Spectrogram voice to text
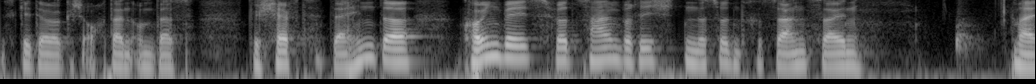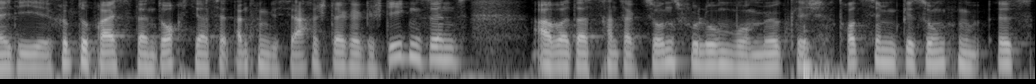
Es geht ja wirklich auch dann um das Geschäft dahinter. Coinbase wird Zahlen berichten, das wird interessant sein weil die Kryptopreise dann doch ja seit Anfang des Jahres stärker gestiegen sind, aber das Transaktionsvolumen womöglich trotzdem gesunken ist,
